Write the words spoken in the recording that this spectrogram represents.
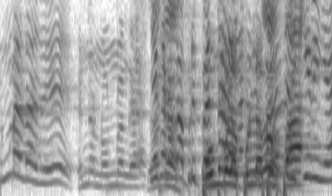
உண்மைதான் அது. என்ன நாங்க அப்படி பொம்பளை புள்ள பாப்பா. நிக்கிறீங்க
